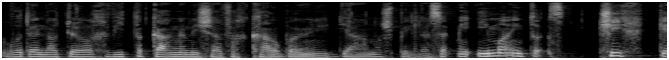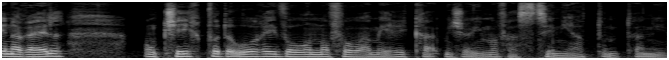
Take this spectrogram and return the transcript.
wo dann natürlich weitergegangen ist, einfach Cowboy und Indianer spielen. Es hat mich immer interessiert, Geschichte generell und die Geschichte der Ureinwohner von Amerika hat mich schon immer fasziniert und da habe ich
